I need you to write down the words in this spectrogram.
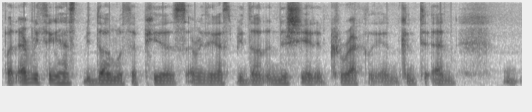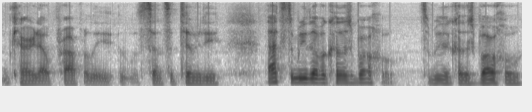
But everything has to be done with a pious. Everything has to be done initiated correctly and conti- and carried out properly with sensitivity. That's the midah of a Kadosh Baruch Hu. It's the midah of Kadosh Baruch Hu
